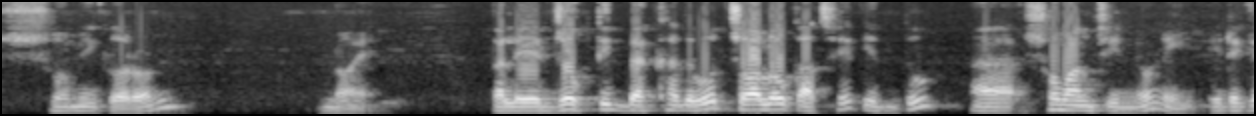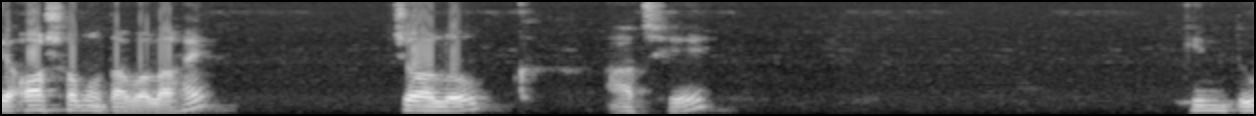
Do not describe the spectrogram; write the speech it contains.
সমীকরণ নয়। তাহলে এর যৌক্তিক ব্যাখ্যা দেব, চলক আছে কিন্তু সমান চিহ্ন নেই। এটাকে অসমতা বলা হয়। চলক আছে কিন্তু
